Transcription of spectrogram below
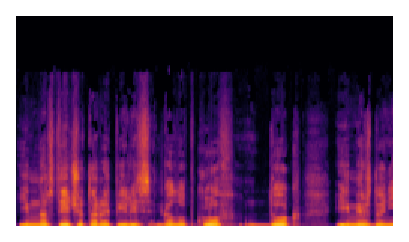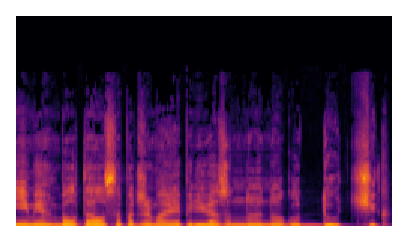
Им навстречу торопились Голубков, Док, и между ними болтался, поджимая перевязанную ногу, Дудчик.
